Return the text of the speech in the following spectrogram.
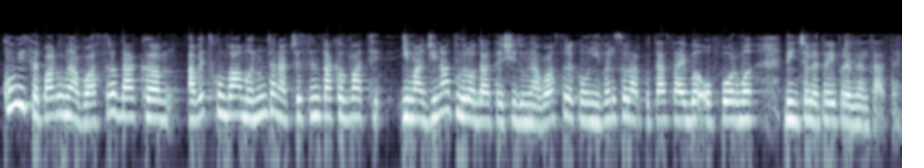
Cum vi se par dumneavoastră, dacă aveți cumva amănunte în acest sens, dacă v-ați imaginat vreodată și dumneavoastră că Universul ar putea să aibă o formă din cele trei prezentate?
